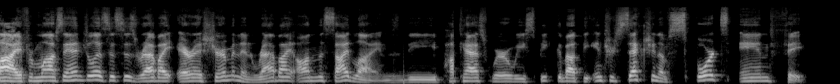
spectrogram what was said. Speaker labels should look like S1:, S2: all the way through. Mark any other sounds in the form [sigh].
S1: Live from Los Angeles, this is Rabbi Erez Sherman and Rabbi on the Sidelines, the podcast where we speak about the intersection of sports and faith.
